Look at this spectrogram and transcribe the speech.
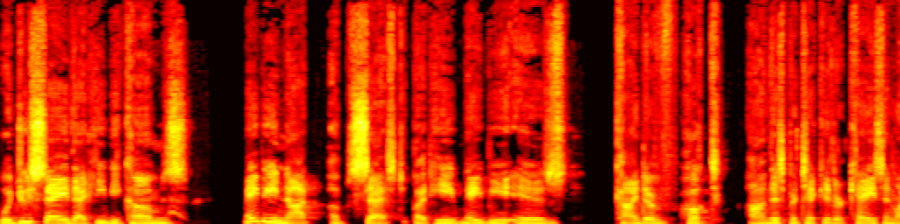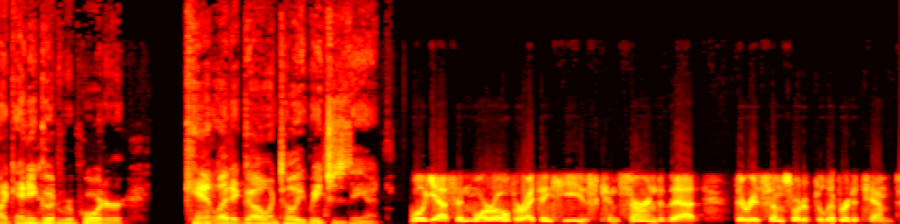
would you say that he becomes maybe not obsessed, but he maybe is kind of hooked on this particular case and like any good reporter can't let it go until he reaches the end? Well, yes, and moreover, I think he's concerned that there is some sort of deliberate attempt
